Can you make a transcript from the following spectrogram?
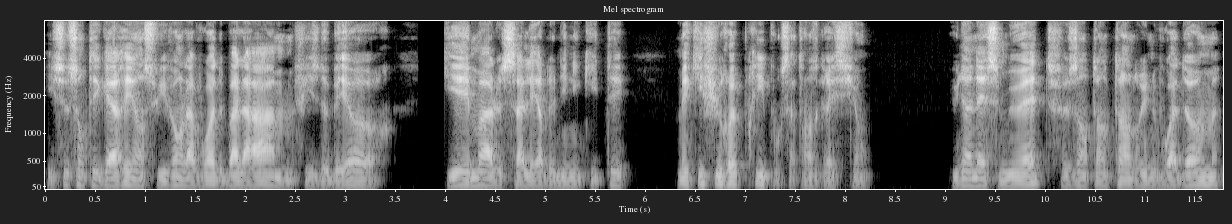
ils se sont égarés en suivant la voie de Balaam, fils de Béor, qui aima le salaire de l'iniquité, mais qui fut repris pour sa transgression. Une ânesse muette, faisant entendre une voix d'homme,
